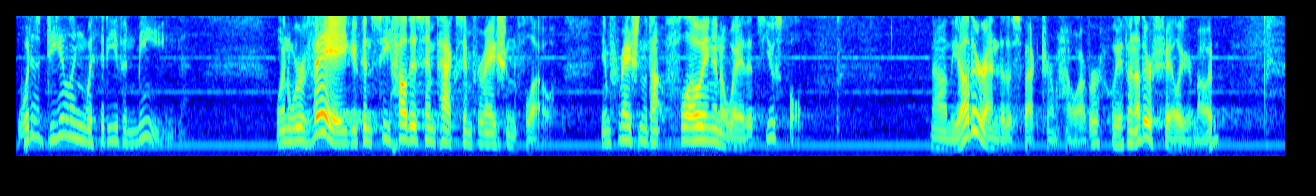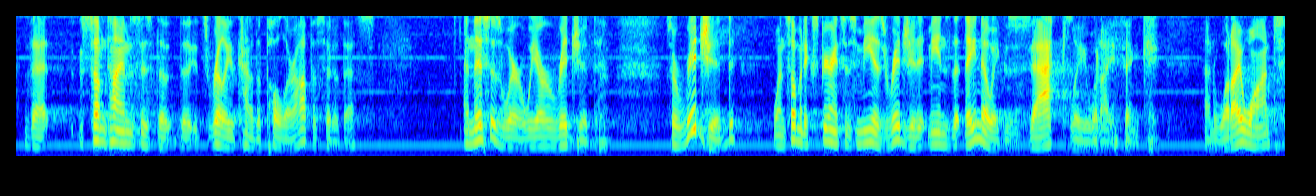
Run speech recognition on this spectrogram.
what does dealing with it even mean? When we're vague, you can see how this impacts information flow. Information is not flowing in a way that's useful. Now, on the other end of the spectrum, however, we have another failure mode that sometimes is the, the it's really kind of the polar opposite of this. And this is where we are rigid. So, rigid, when someone experiences me as rigid, it means that they know exactly what I think and what I want,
